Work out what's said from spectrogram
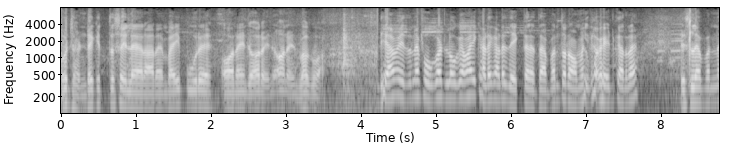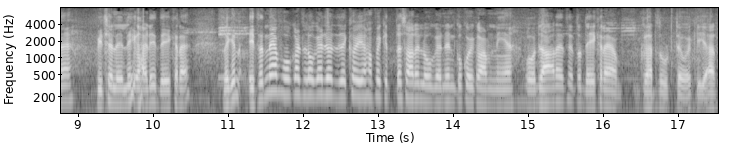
वो झंडे कितने सही लहरा रहे हैं भाई पूरे ऑरेंज ऑरेंज ऑरेंज भगवा इंडिया में इतने फोकट लोग हैं भाई खड़े खड़े देखते रहते हैं। अपन तो रोमिल का वेट कर रहे हैं, इसलिए अपन ने पीछे ले ली गाड़ी, देख रहे हैं। लेकिन इतने फोकट लोग हैं जो, देखो यहाँ पे कितने सारे लोग हैं जिनको कोई काम नहीं है। वो जा रहे थे तो देख रहे हैं घर टूटते हुए कि यार,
